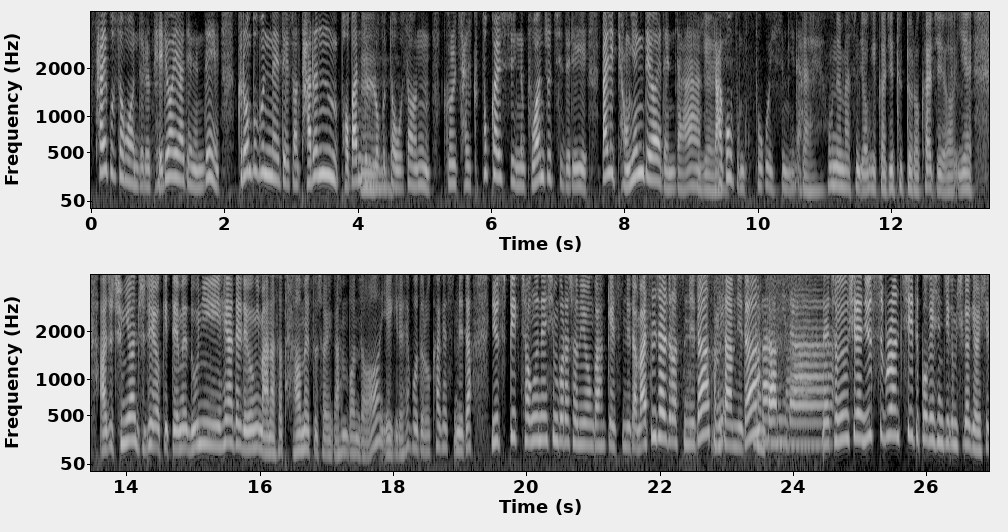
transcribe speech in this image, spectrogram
사회 구성원들을 배려해야 되는데 그런 부분에 대해서 다른 법안들로부터 음. 우선 그걸 잘 극복할 수 있는 보완 조치들이 빨리 병행되어야 된다라고 예. 보고 있습니다. 네, 오늘 말씀 여기까지 듣도록 하지요. 예, 아주 중요한 주제였기 때문에 논의해야 될 내용이 많아서 다음에 또 저희가 한 번 더 얘기를 해보도록 하겠습니다. 뉴스픽 정은혜 신보라 전 의원과 함께했습니다. 말씀 잘 들었습니다. 감사합니다. 네, 감사합니다. 네, 정용실의 뉴스 브런치 듣고 계신 지금 시각 10시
